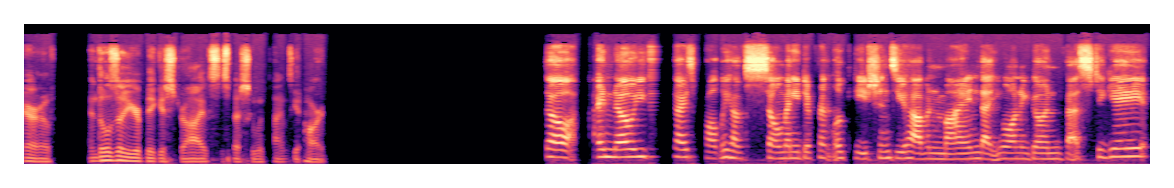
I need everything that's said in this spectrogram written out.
care of. And those are your biggest drives, especially when times get hard. So I know you guys probably have so many different locations you have in mind that you want to go investigate,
